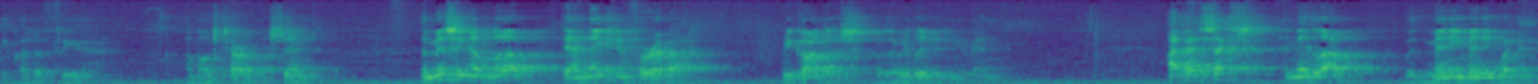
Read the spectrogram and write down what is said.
because of fear, a most terrible sin. The missing of love, damnation forever, regardless of the religion. I've had sex and made love with many, many women,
